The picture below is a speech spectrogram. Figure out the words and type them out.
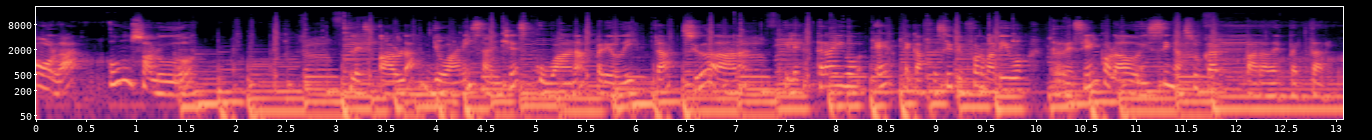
Hola, un saludo. Les habla Joanny Sánchez, cubana, periodista, ciudadana, y les traigo este cafecito informativo recién colado y sin azúcar para despertar.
